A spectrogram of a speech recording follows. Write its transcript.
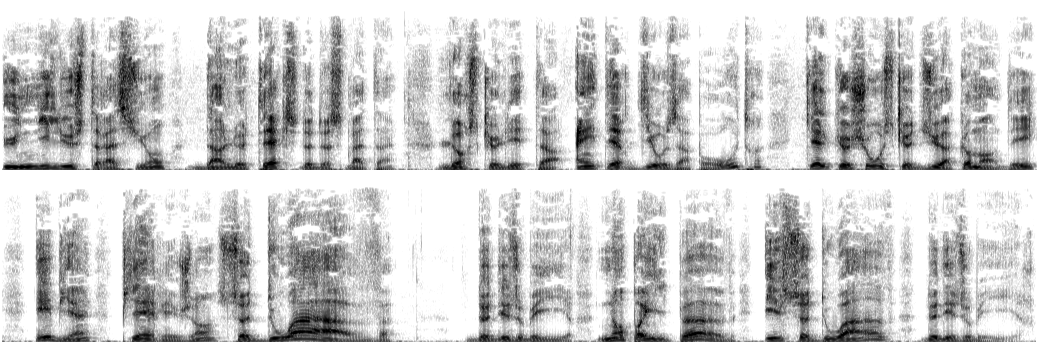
une illustration dans le texte de ce matin. Lorsque l'État interdit aux apôtres quelque chose que Dieu a commandé, eh bien, Pierre et Jean se doivent de désobéir. Non pas ils peuvent, ils se doivent de désobéir.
